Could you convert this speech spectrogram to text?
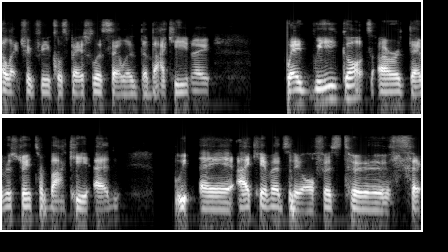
electric vehicle specialist selling the Mach-E now. When we got our demonstrator Mach-E in, we uh, I came into the office to th-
